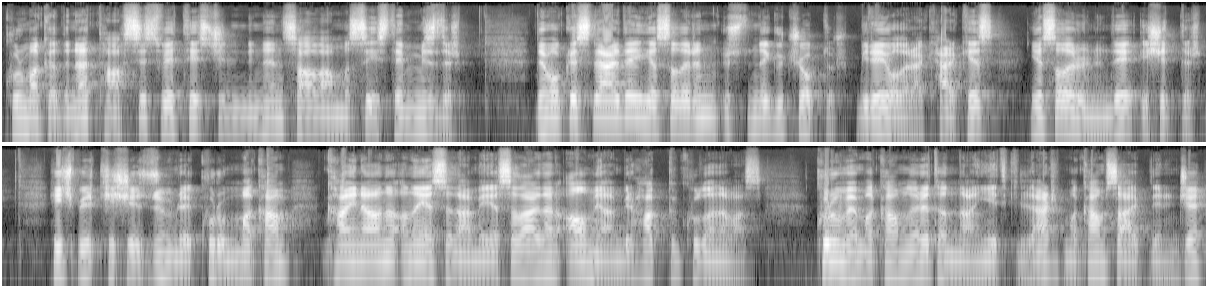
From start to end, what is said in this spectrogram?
kurmak adına tahsis ve tescilinin sağlanması istemimizdir. Demokrasilerde yasaların üstünde güç yoktur. Birey olarak herkes yasalar önünde eşittir. Hiçbir kişi, zümre, kurum, makam kaynağını anayasadan ve yasalardan almayan bir hakkı kullanamaz. Kurum ve makamlara tanınan yetkililer makam sahiplerince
